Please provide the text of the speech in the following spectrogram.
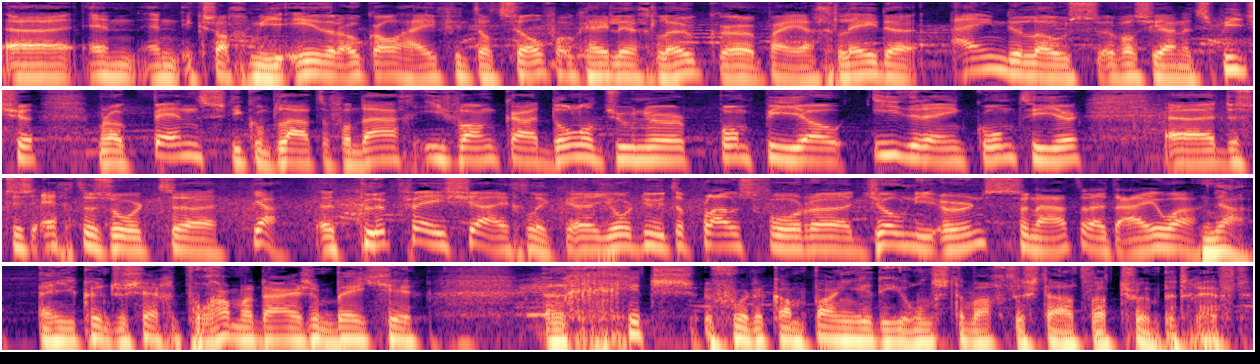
Uh, en, en ik zag hem hier eerder ook al. Hij vindt dat zelf ook heel erg leuk. Uh, een paar jaar geleden eindeloos was hij aan het speechen. Maar ook Pence, die komt later vandaag. Ivanka, Donald Jr., Pompeo. Iedereen komt hier. dus het is echt een soort ja, een clubfeestje eigenlijk. je hoort nu het applaus voor Joni Ernst, senator uit Iowa. Ja, en je kunt dus zeggen, het programma daar is een beetje een gids voor de campagne die ons te wachten staat wat Trump betreft.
